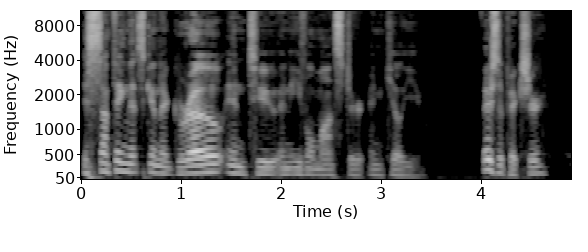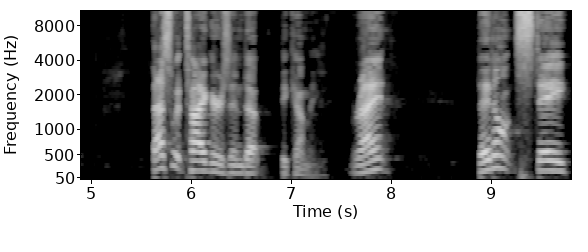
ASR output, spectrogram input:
is something that's going to grow into an evil monster and kill you. There's a picture. That's what tigers end up becoming, right? They don't stay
